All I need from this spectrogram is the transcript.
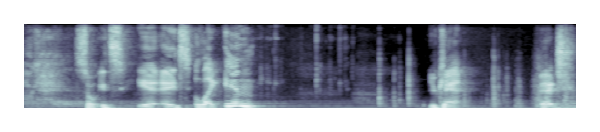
Okay, so it's it's like in. You can't, bitch.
